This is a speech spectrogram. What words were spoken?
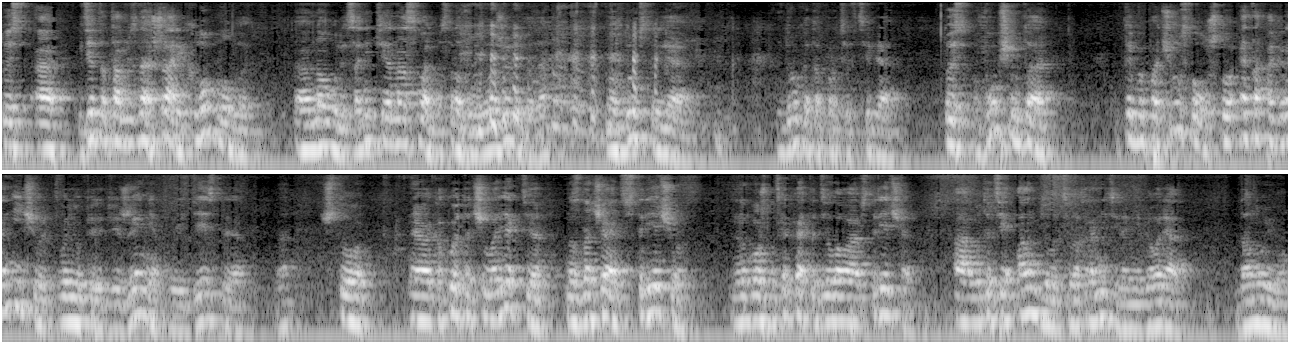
То есть а, где-то там, не знаю, шарик хлопнул бы а, на улице, они тебя на асфальт бы сразу уложили бы, да? Но вдруг стреляют. Вдруг это против тебя. То есть, в общем-то, ты бы почувствовал, что это ограничивает твое передвижение, твои действия, да? что э, какой-то человек тебе назначает встречу, ну, может быть какая-то деловая встреча, а вот эти ангелы, телохранители, они говорят, да ну его.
